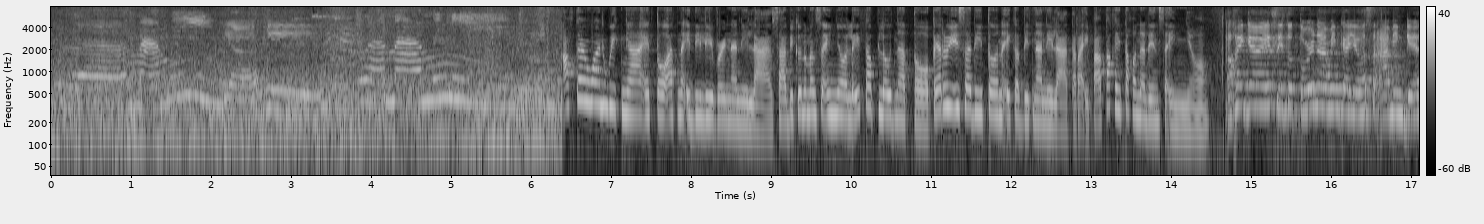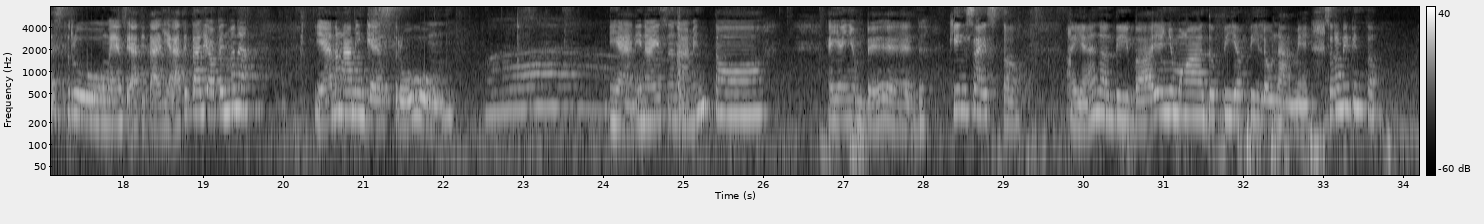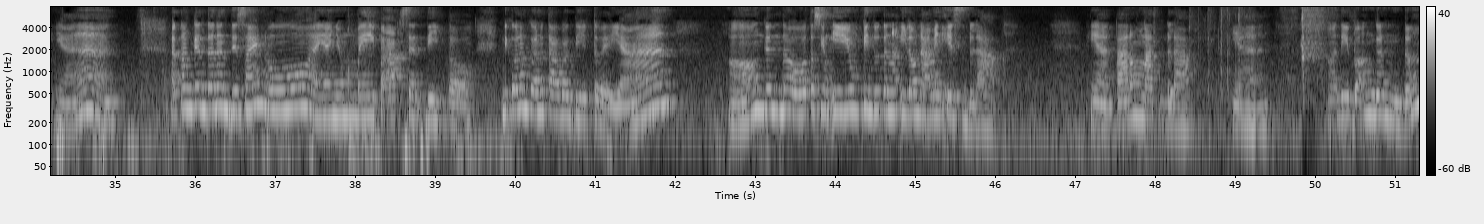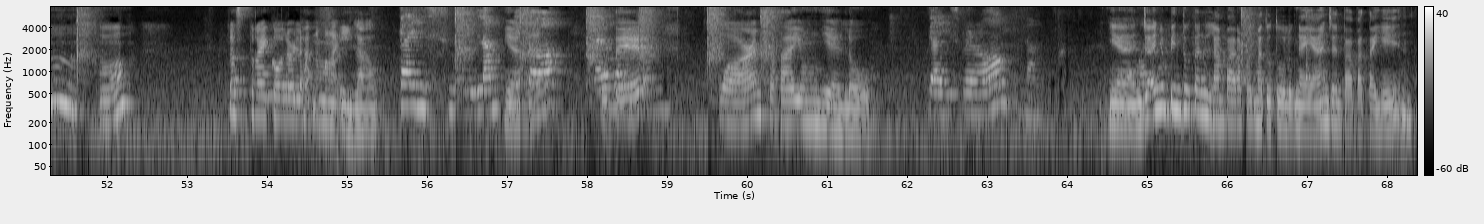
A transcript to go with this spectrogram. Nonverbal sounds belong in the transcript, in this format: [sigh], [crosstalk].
One week nga ito at na-deliver na nila. Sabi ko naman sa inyo, late upload na to. Pero yung isa dito na ikabit na nila. Tara, ipapakita ko na din sa inyo. Okay guys, ito tour namin kayo sa aming guest room. Ayan si Ate Talia. Ate Talia, open mo na. Yan ang aming guest room. Ayan, inayos na namin to. Ayan yung bed. King size to. Ayan, o, diba? Ayan yung mga Dofia pillow namin. Sara may pinto. Ayan. At ang ganda ng design, oh. Ayan yung may pa-accent dito. Hindi ko alam kung ano tawag dito eh. Ayan. Oh, ang ganda oh. Tapos yung, yung pindutan ng ilaw namin is black. Ayan, parang matte black. Ayan. Ah, di ba? Ang ganda. Oh. Tapos tricolor lahat ng mga ilaw. Guys, may lamp Yan. dito. Puti, warm, saka yung yellow. Guys, merong lamp. Yan. Diyan yung pindutan lang para pag matutulog na yan, diyan papatayin.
